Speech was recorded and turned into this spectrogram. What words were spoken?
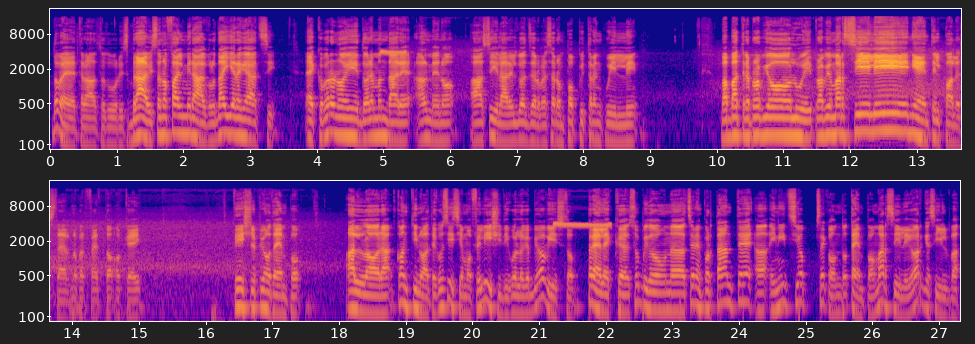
Dov'è tra l'altro Turris? Bravi, stanno a fare il miracolo, dai ragazzi. Ecco, però noi dovremmo andare almeno a siglare il 2-0 per stare un po' più tranquilli. Va a battere proprio lui, proprio Marsili. Niente, il palo esterno, perfetto, ok. Finisce il primo tempo. Allora, continuate così, siamo felici di quello che abbiamo visto. Prelec, subito un'azione importante a inizio secondo tempo. Marsili, Jorge Silva,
